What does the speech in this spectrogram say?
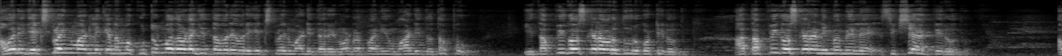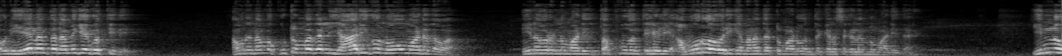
ಅವರಿಗೆ ಎಕ್ಸ್ಪ್ಲೈನ್ ಮಾಡಲಿಕ್ಕೆ ನಮ್ಮ ಕುಟುಂಬದೊಳಗಿದ್ದವರೇ ಅವರಿಗೆ ಎಕ್ಸ್ಪ್ಲೈನ್ ಮಾಡಿದ್ದಾರೆ. ನೋಡ್ರಪ್ಪ, ನೀವು ಮಾಡಿದ್ದು ತಪ್ಪು. ಈ ತಪ್ಪಿಗೋಸ್ಕರ ಅವರು ದೂರು ಕೊಟ್ಟಿರೋದು. ಆ ತಪ್ಪಿಗೋಸ್ಕರ ನಿಮ್ಮ ಮೇಲೆ ಶಿಕ್ಷೆ ಆಗ್ತಿರೋದು. ಅವನು ಏನಂತ ನಮಗೆ ಗೊತ್ತಿದೆ. ಅವನು ನಮ್ಮ ಕುಟುಂಬದಲ್ಲಿ ಯಾರಿಗೂ ನೋವು ಮಾಡದವ. ನೀನು ಅವರನ್ನು ಮಾಡಿದ್ದು ತಪ್ಪು ಅಂತ ಹೇಳಿ ಅವರು ಅವರಿಗೆ ಮನದಟ್ಟು ಮಾಡುವಂಥ ಕೆಲಸಗಳನ್ನು ಮಾಡಿದ್ದಾರೆ. ಇನ್ನು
